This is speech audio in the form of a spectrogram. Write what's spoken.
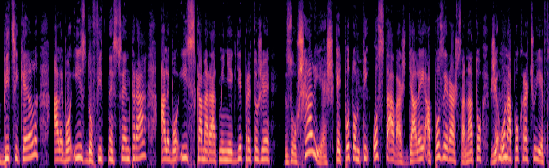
bicykel, alebo ísť do fitness centra, alebo ísť s kamarátmi niekde, pretože zošalieš, keď potom ty ostávaš ďalej a pozeráš sa na to, že ona pokračuje v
